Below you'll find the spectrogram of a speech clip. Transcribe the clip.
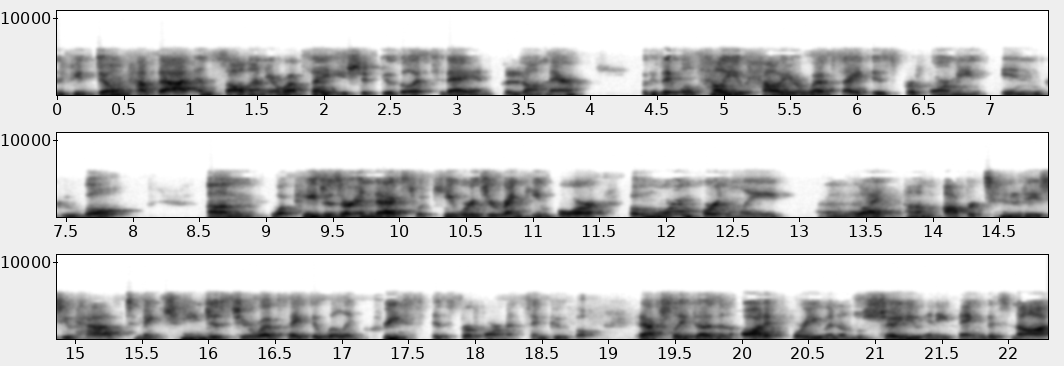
and if you don't have that installed on your website, you should Google it today and put it on there because it will tell you how your website is performing in Google, um, what pages are indexed, what keywords you're ranking for, but more importantly, what um, opportunities you have to make changes to your website that will increase its performance in Google. It actually does an audit for you and it'll show you anything that's not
